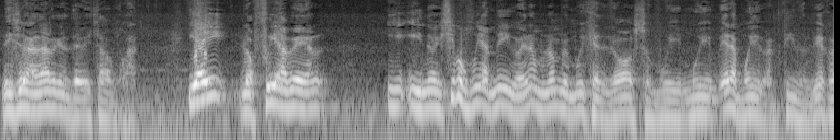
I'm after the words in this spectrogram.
le hice una larga entrevista a don Juan. Y ahí lo fui a ver y, nos hicimos muy amigos, era un hombre muy generoso, muy, muy, era muy divertido, el viejo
